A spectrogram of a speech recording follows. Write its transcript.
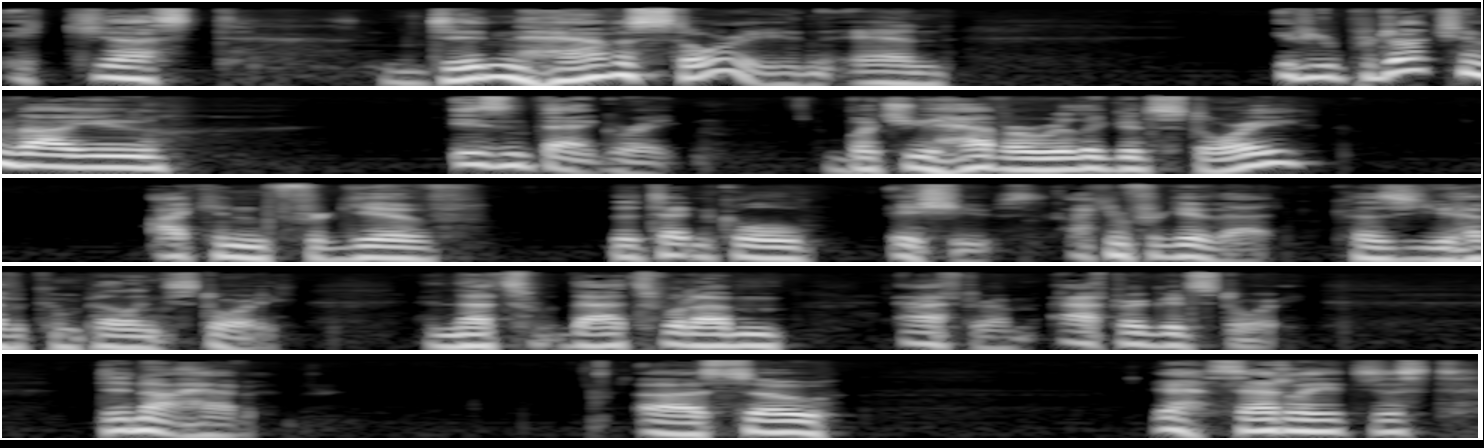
It just didn't have a story. And, and if your production value isn't that great, but you have a really good story, I can forgive the technical issues. I can forgive that because you have a compelling story. And that's that's what I'm after. I'm after a good story. Did not have it. Uh, so yeah, sadly, it just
